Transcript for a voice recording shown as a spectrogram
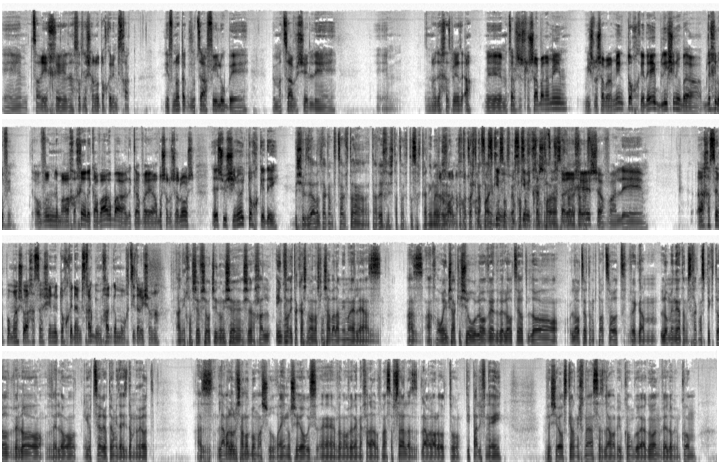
שצריך לנסות לשנות תוך כדי משחק. לבנות את הקבוצה אפילו במצב של, אה, אמ, אני לא יודע איך להסביר את זה, אה, במצב של שלושה בלמים, משלושה בלמים, תוך כדי, בלי שינוי, בלי חילופים. עוברים למערך אחר, לקו 4, לקו 4-3-3, איזשהו שינוי תוך כדי. בשביל זה אבל אתה גם צריך את הרכש, אתה צריך את השחקנים האלה, נכון, נכון, אתה צריך נכון. כנפיים, מסכים, בסוף אין לך מסכים איתך שחק- אין לך שצריך את. הרכש, אבל אה, היה חסר פה משהו, היה חסר שינוי תוך כדי המשחק, במיוחד גם במחצית הראשונה. אני חושב שעוד שינוי ש- שיכל, אם כבר התעקשנו על השלושה בלמים האלה, אז, אז אנחנו רואים שהקישור לא עובד ולא עוצר, לא, לא עוצר את המתפרצות, וגם לא מניע את המשחק מספיק טוב, ולא, ולא יוצר יותר מדי הזדמנויות. אז למה לא לשנות בו משהו? ראינו שיוריס אה, ונוברים יכל לעלות מהספסל, אז למה לא לעלות אותו טיפה לפני? ושאוסקר נכנס, אז למה במקום גויגון ולא במקום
